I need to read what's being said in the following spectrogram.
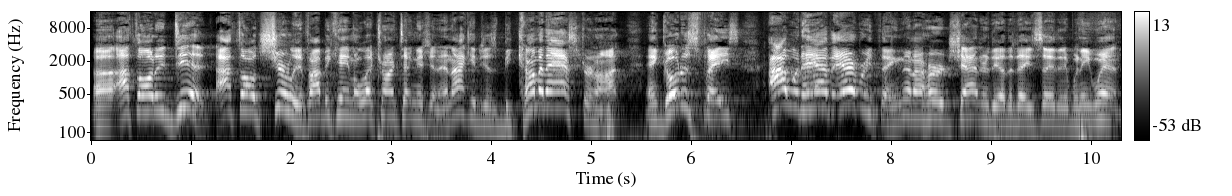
Uh, I thought it did. I thought surely if I became an electronic technician and I could just become an astronaut and go to space, I would have everything. Then I heard Shatner the other day say that when he went,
